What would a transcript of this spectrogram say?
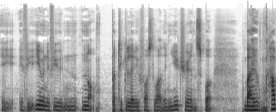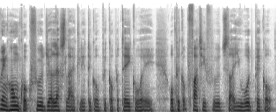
if you even if you're not particularly fussed about the nutrients, but by having home cooked food, you're less likely to go pick up a takeaway or pick up fatty foods that you would pick up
